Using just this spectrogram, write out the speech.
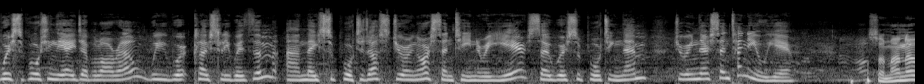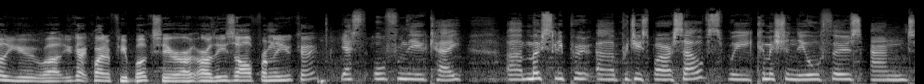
We're supporting the ARRL. We work closely with them, and they supported us during our centenary year, so we're supporting them during their centennial year. Awesome. I know you uh, you got quite a few books here. Are, are these all from the UK? Yes, all from the UK, uh, mostly pro- uh, produced by ourselves. We commission the authors and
